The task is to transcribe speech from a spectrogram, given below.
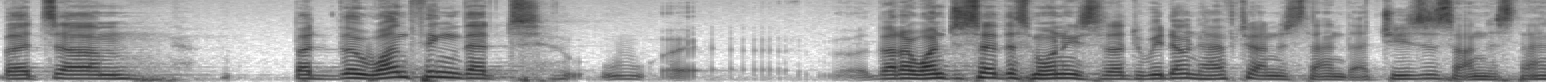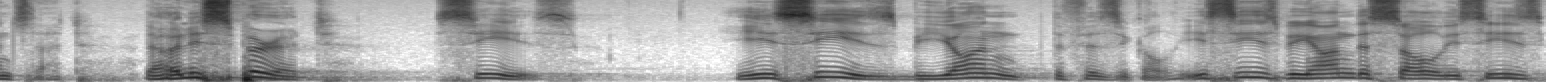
But, um, but the one thing that, that I want to say this morning is that we don't have to understand that. Jesus understands that. The Holy Spirit sees. He sees beyond the physical, He sees beyond the soul, He sees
